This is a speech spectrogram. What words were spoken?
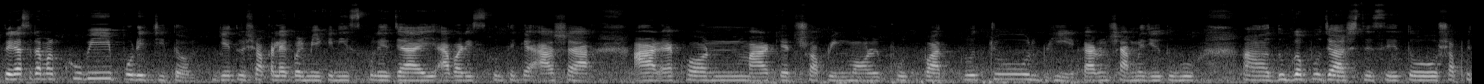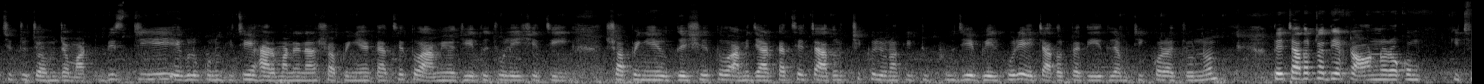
তো এই রাস্তাটা আমার খুবই পরিচিত। যেহেতু সকালে একবার মেয়েকে নিয়ে স্কুলে যাই, আবার স্কুল থেকে আসা, আর এখন মার্কেট, শপিং মল ফুটপাথ প্রচুর ভিড়। কারণ সামনে যেহেতু দুর্গাপূজা আসতেছে, তো সব কিছু একটু জমজমাট। বৃষ্টি, এগুলো কোনো কিছুই হার মানে না শপিংয়ের কাছে। তো আমিও যেহেতু চলে এসেছি শপিংয়ের উদ্দেশ্যে, তো আমি যার কাছে চাদর ঠিক করি, ওনাকে একটু খুঁজে বের করে এই চাদরটা দিয়ে দিলাম ঠিক করার জন্য। তো এই চাদরটা দিয়ে একটা অন্যরকম কিছু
